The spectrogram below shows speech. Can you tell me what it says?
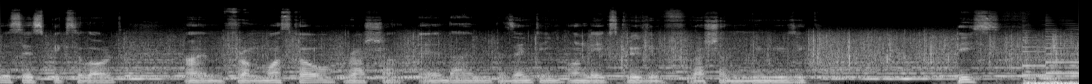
This is Pixelord. I'm from Moscow, Russia, and I'm presenting only exclusive Russian new music. Peace.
